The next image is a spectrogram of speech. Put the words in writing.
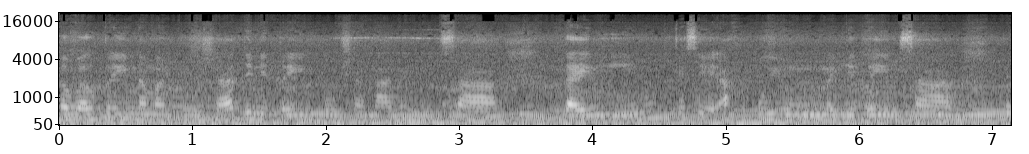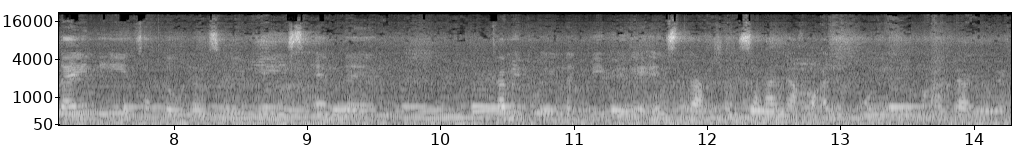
na well-trained naman po siya, dinitrain po siya namin sa dine-in kasi ako po yung nag-train sa dine-in, sa flow ng service, and then kami po yung nagbibigay instruction sa kanya kung ano po yung mga gagawin.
